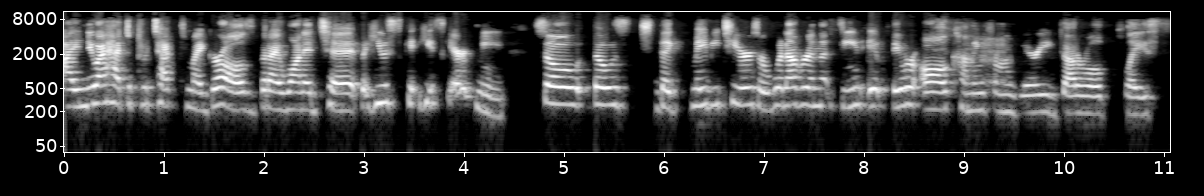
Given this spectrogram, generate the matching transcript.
I knew I had to protect my girls, but I wanted to, but he was, sca- he scared me. So those like maybe tears or whatever in that scene, it, they were all coming from a very guttural place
